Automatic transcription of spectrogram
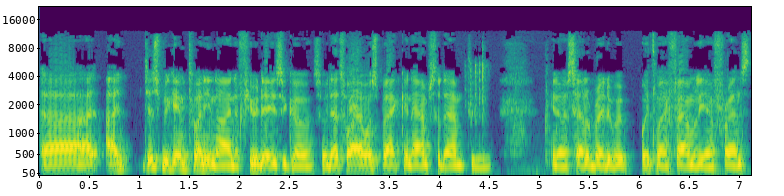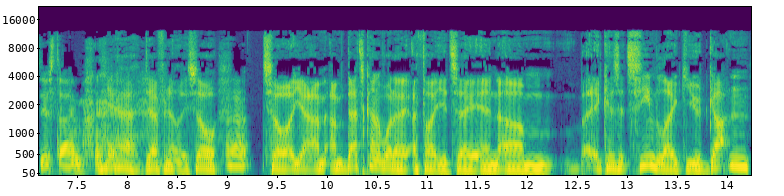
Uh, I, I, just became 29 a few days ago, so that's why I was back in Amsterdam to you know, celebrate it with, with my family and friends this time. yeah, definitely. So, uh, so yeah, I'm, I'm, that's kind of what I, I, thought you'd say, and um, because it seemed like you'd gotten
